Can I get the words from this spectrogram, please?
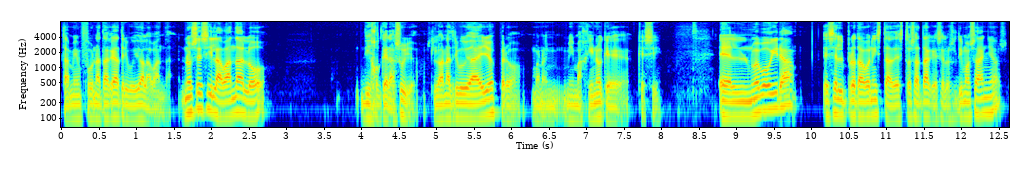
también fue un ataque atribuido a la banda. No sé si la banda lo dijo que era suyo. Lo han atribuido a ellos, pero bueno, me imagino que, sí. El nuevo IRA es el protagonista de estos ataques en los últimos años,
